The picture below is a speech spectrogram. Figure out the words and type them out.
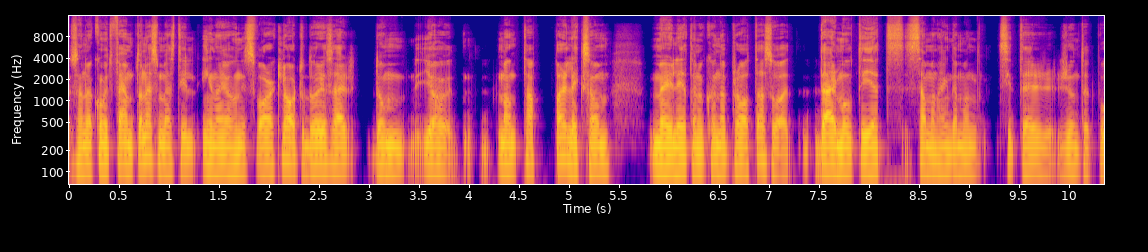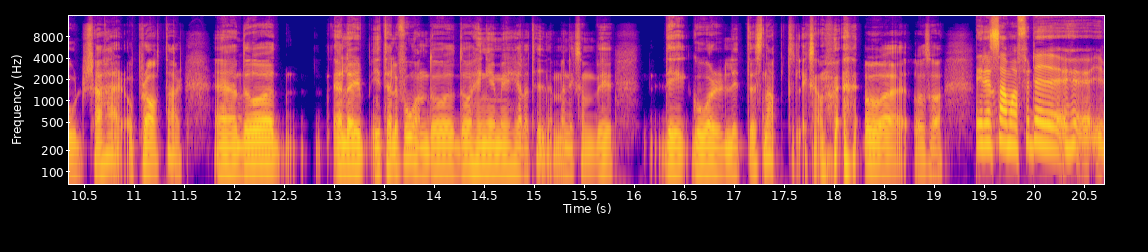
sen har det kommit 15 sms till innan jag hunnit svara klart och då är det så här, de, jag, man tappar liksom möjligheten att kunna prata så. Däremot i ett sammanhang där man sitter runt ett bord så här och pratar, eh, då, eller i telefon, då, då hänger jag med hela tiden. Men liksom det, det går lite snabbt liksom. och, och så. Är det samma för dig?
